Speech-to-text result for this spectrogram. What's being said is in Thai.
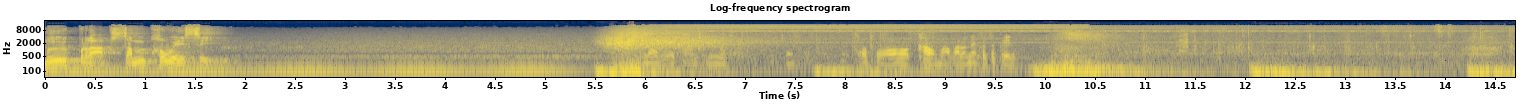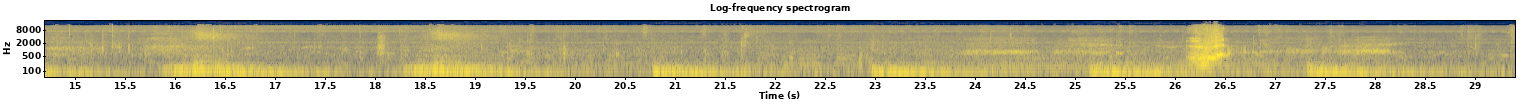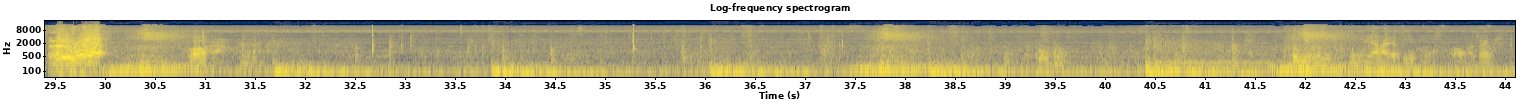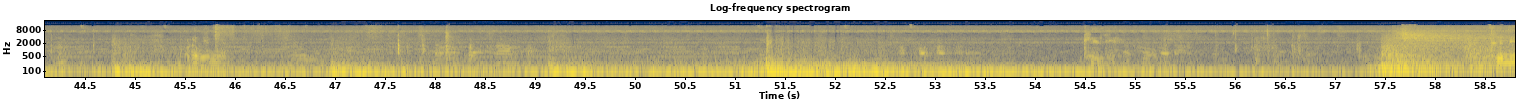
มือปราบสัมภเวสีนอกเหนือการนี้พอพอเข้ามาวันนั้นเนี่ยก็จะเป็น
